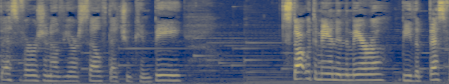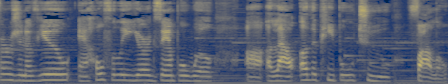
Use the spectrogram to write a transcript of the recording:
best version of yourself that you can be. Start with the man in the mirror, be the best version of you, and hopefully, your example will uh, allow other people to follow.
